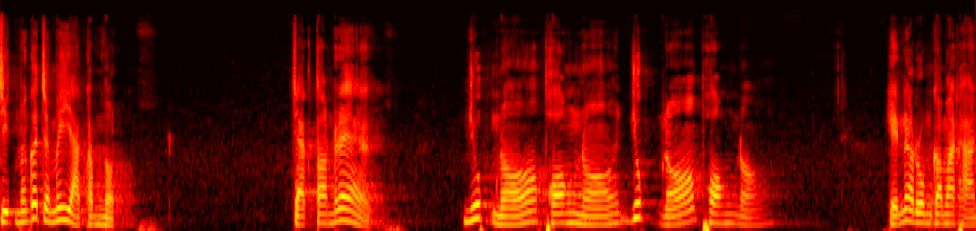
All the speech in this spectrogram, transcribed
จิตมันก็จะไม่อยากกำหนด จากตอนแรก ยุบหนอ พองหนอ ยุบหนอ พองหนอ เห็นอารมณ์กรรมฐาน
